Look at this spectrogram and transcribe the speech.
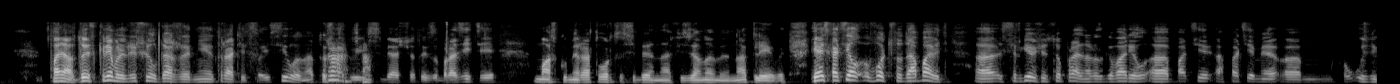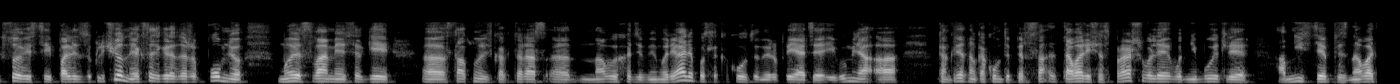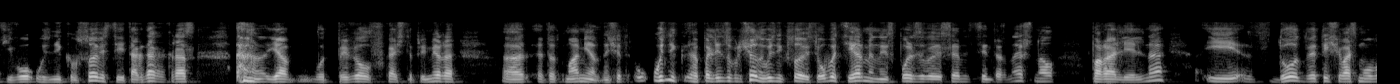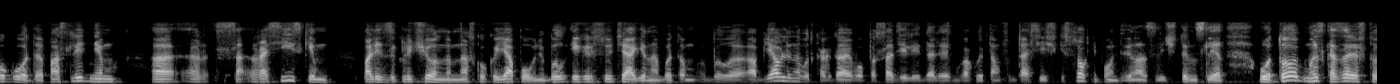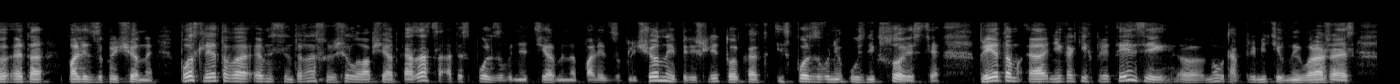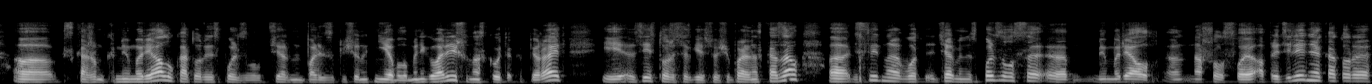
Понятно. То есть Кремль решил даже не тратить свои силы на то, чтобы из себя что-то изобразить и маску миротворца себе на физиономию наклеивать. Я хотел вот что добавить. Э, Сергей очень все правильно разговаривал э, по, те, по теме эм, узник совести и политзаключенный. Я, кстати говоря, даже помню, мы с вами, Сергей, Э, столкнулись как-то раз э, на выходе в мемориале после какого-то мероприятия, и вы меня о конкретном каком-то перса- товарище спрашивали, вот не будет ли амнистия признавать его узником совести, и тогда как раз я вот привел в качестве примера э, этот момент. Значит, узник, политзаключенный, узник совести, оба термина использовались Amnesty International параллельно, и до 2008 года. Последним российским политзаключенным, насколько я помню, был Игорь Сутягин. Об этом было объявлено, вот когда его посадили и дали ему какой-то там фантастический срок, не помню, 12 или 14 лет, вот, то мы сказали, что это политзаключенный. После этого Amnesty International решила вообще отказаться от использования термина политзаключенный и перешли только к использованию узник совести. При этом э, никаких претензий, э, ну так примитивно выражаясь, э, скажем, к мемориалу, который использовал термин политзаключенных, не было. Мы не говорили, что у нас какой-то копирайт, и здесь тоже Сергей все очень правильно сказал. Э, действительно, вот термин использовался, э, мемориал э, нашел свое определение, которое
